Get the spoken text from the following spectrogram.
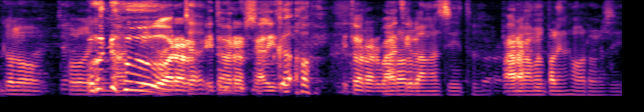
Kalau kalau lagi Waduh, mandi, horor. itu horor sekali. sih. Itu horor banget horor sih. banget sih itu. Pengalaman paling horor sih.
